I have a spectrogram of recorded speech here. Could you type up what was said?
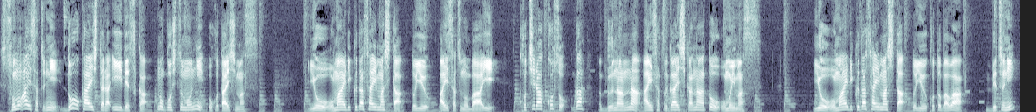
その挨拶にどう返したらいいですか？のご質問にお答えします。ようお参りくださいました。という挨拶の場合こちらこそが無難な挨拶返しかなと思います。ようお参りくださいました。という言葉は別に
